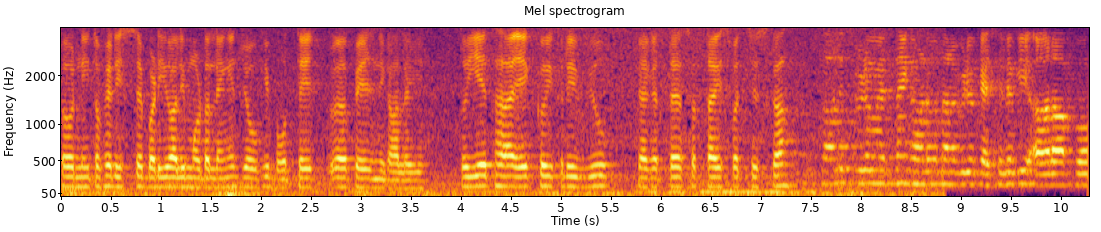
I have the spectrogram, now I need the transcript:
तो नहीं तो फिर इससे बड़ी वाली मॉडल लेंगे, जो कि बहुत तेज पेज निकालेगी। तो ये था एक कोई रिव्यू क्या कहते हैं, सत्ताईस पच्चीस का। फ़िलहाल इस वीडियो में इतना ही। कमेंट बताना वीडियो कैसी लगी। और आपको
